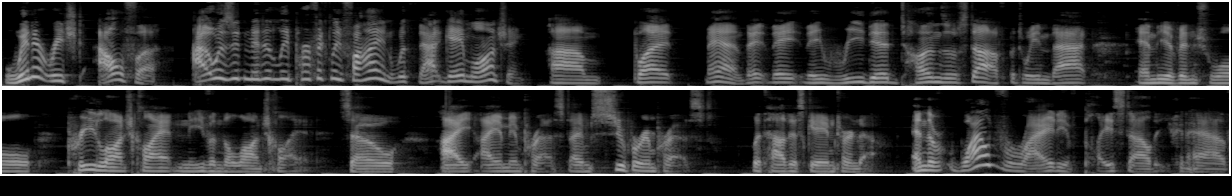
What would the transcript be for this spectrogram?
when it reached alpha, I was admittedly perfectly fine with that game launching. Um, but man, they, they, they redid tons of stuff between that and the eventual pre-launch client and even the launch client. So I I am impressed. I'm super impressed with how this game turned out. And the wild variety of playstyle that you can have.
